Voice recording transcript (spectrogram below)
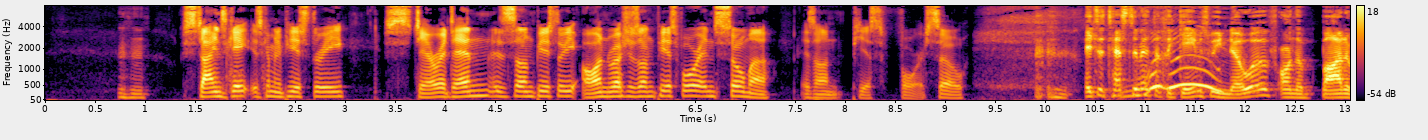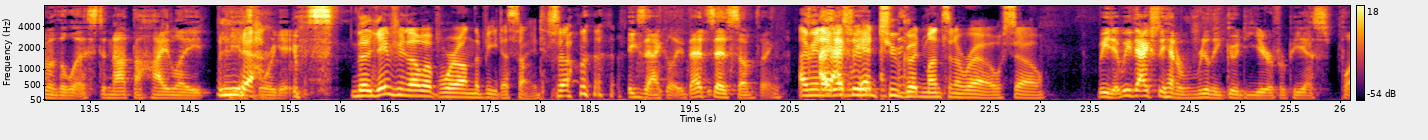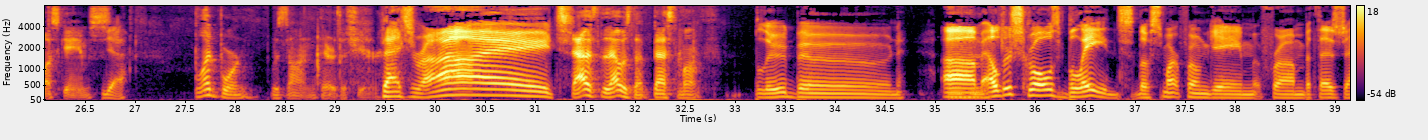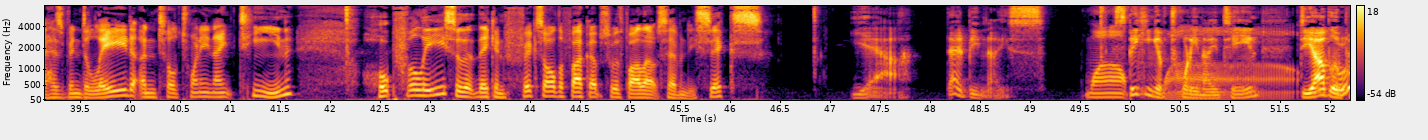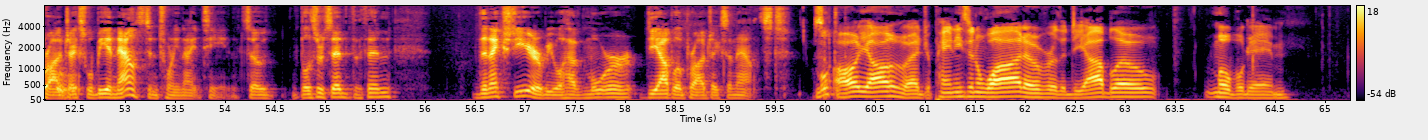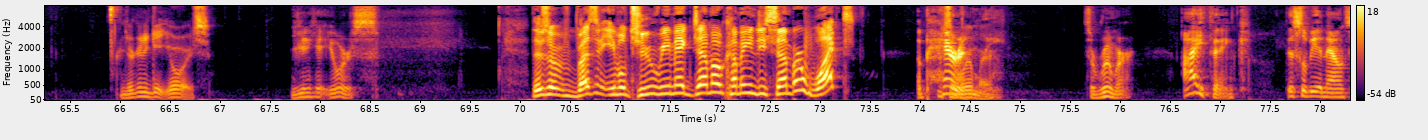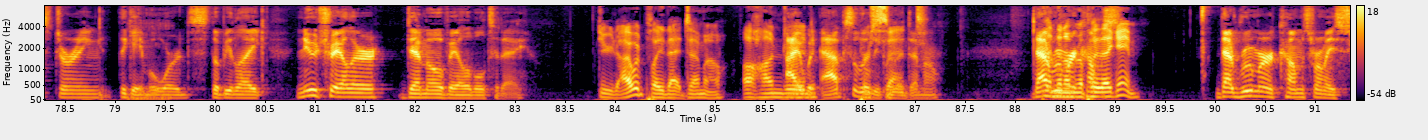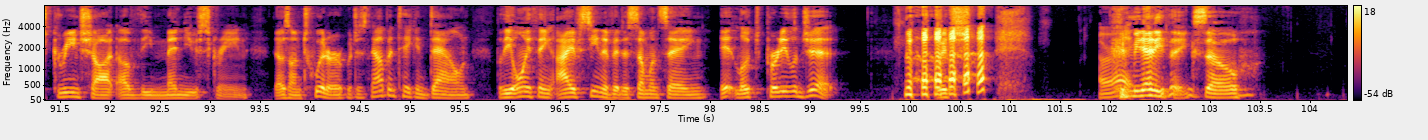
Mm-hmm. Steins Gate is coming to PS3. Steriden is on PS3. Onrush is on PS4, and Soma is on PS4. So It's a testament that the games we know of are on the bottom of the list and not the highlight Yeah. PS4 games. the games we know of were on the Vita side. So exactly. That says something. I mean, I I, guess actually- we had two good months in a row. So We did. We've actually had a really good year for PS Plus games. yeah, Bloodborne was on there this year. that's right. That was the, that was the best month. Blood Boon. Um, Mm-hmm. Elder Scrolls Blades, the smartphone game from Bethesda, has been delayed until 2019. Hopefully, so that they can fix all the fuck ups with Fallout 76. Yeah, that'd be nice. Wow. Speaking of 2019, Diablo projects will be announced in 2019. So Blizzard said within the next year we will have more Diablo projects announced. So all y'all who had your panties in a wad over the Diablo mobile game, you're gonna get yours. You're gonna get yours. There's a Resident Evil 2 remake demo coming in December. What? Apparently, rumor. It's a rumor. I think this will be announced during the Game Awards. They'll be like new trailer demo available today. Dude, I would play that demo. A hundred. I would absolutely play the demo. That and then I'm rumor gonna play comes. that game. That rumor comes from a screenshot of the menu screen that was on Twitter, which has now been taken down. But the only thing I've seen of it is someone saying it looked pretty legit, which All could mean anything. So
